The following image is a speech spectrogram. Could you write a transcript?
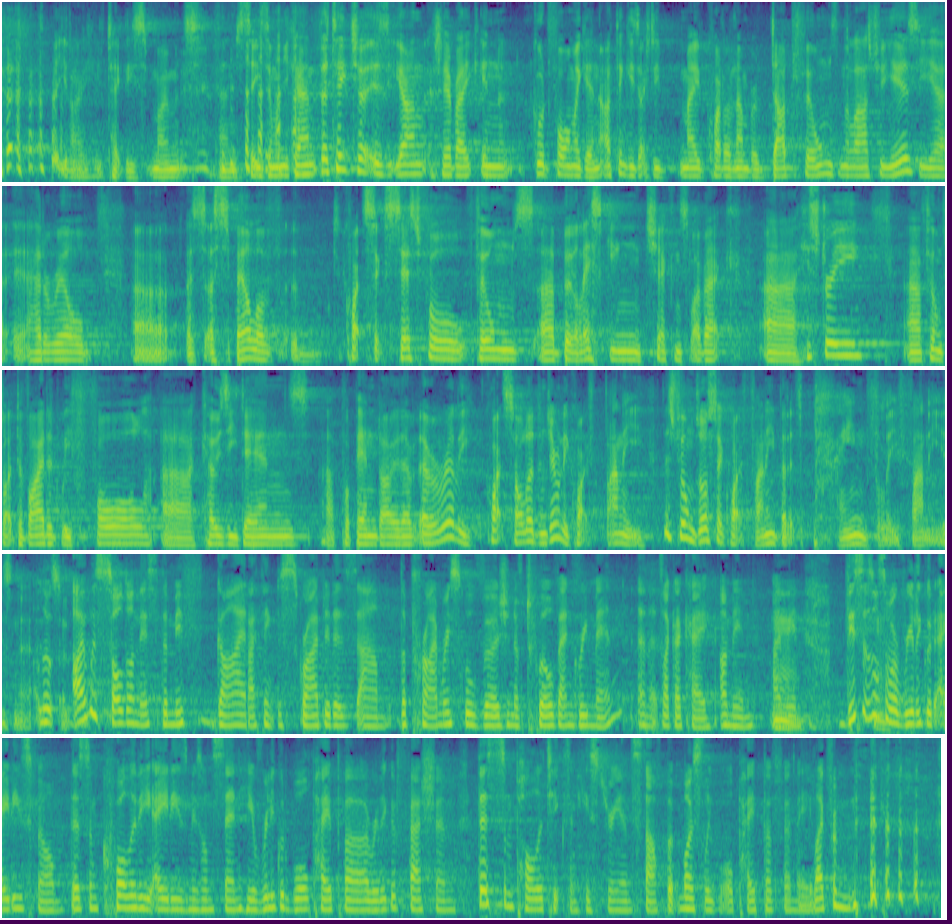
But, you know, you take these moments and seize them when you can. The teacher is Jan Hřebejk in good form again. I think he's actually made quite a number of dud films in the last few years. He had a real uh, a, a, spell of uh, quite successful films uh, burlesquing Czech and Slovak uh, history. Uh, films like Divided We Fall, uh, Cozy Dens, uh, Pupendo, they, they, were really quite solid and generally quite funny. This film's also quite funny, but it's painfully funny, isn't it? Look, I was sold on this. The MIFF guide, I think, described it as um, the primary school version of 12 Angry Men. And it's like, okay, I'm in. I'm mm. in. This is also mm. a really good 80s film. There's some quality 80s mise en scène here, really good wallpaper, really good fashion. There's some politics and history and stuff, but mostly wallpaper for me. Like from.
